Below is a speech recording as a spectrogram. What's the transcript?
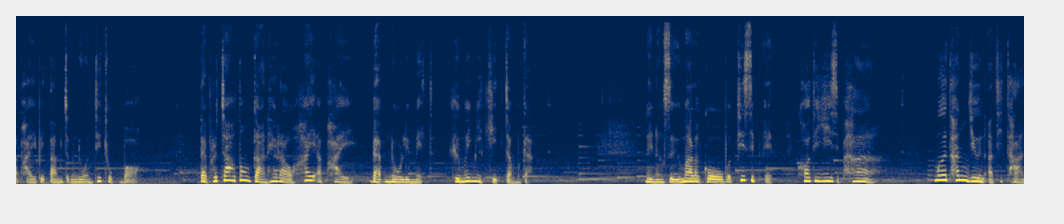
อภัยไปตามจำนวนที่ถูกบอก แต่พระเจ้าต้องการให้เราให้อภัยแบบ no limit คือไม่มีขีดจำกัด ในหนังสือมาระโกบทที่ 11 ข้อที่ 25 เมื่อท่านยืนอธิษฐาน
